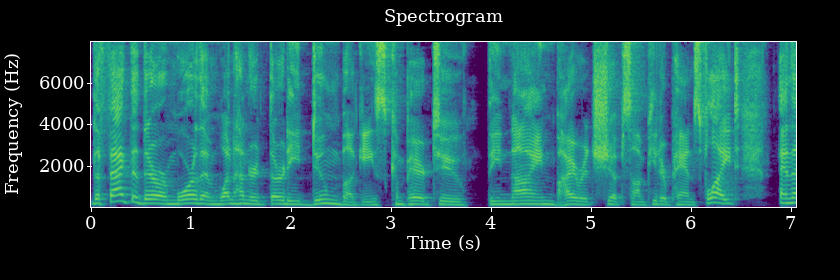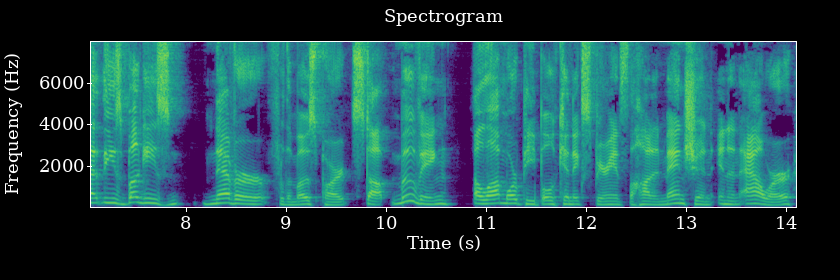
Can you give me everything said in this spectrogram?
The fact that there are more than 130 Doom buggies compared to the nine pirate ships on Peter Pan's flight, and that these buggies never, for the most part, stop moving, a lot more people can experience the Haunted Mansion in an hour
